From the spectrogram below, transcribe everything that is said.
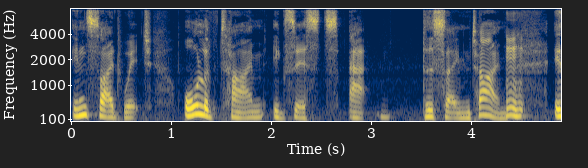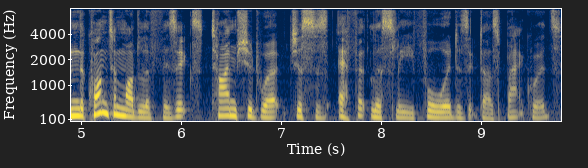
inside which all of time exists at the same time. Hmm. In the quantum model of physics, time should work just as effortlessly forward as it does backwards.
